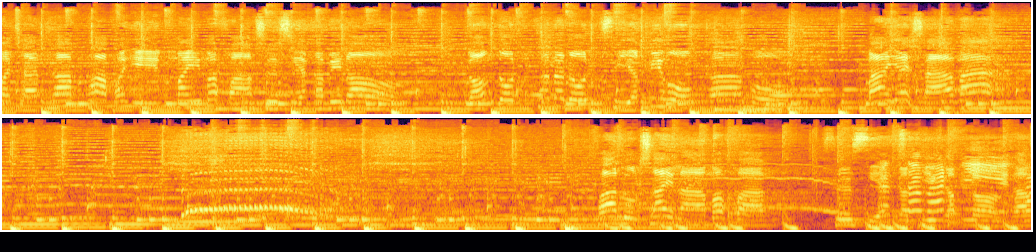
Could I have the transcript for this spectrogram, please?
ประชาครับภาพพระเอกไม่มาฝากซื้อเสียงครับพี่น้องน้องดนธนดนเสียงพี่หงครัผมมายายสามาพาลูกไส้ลามาฝากซื้อเสียงกับพี่กับน้องครับ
